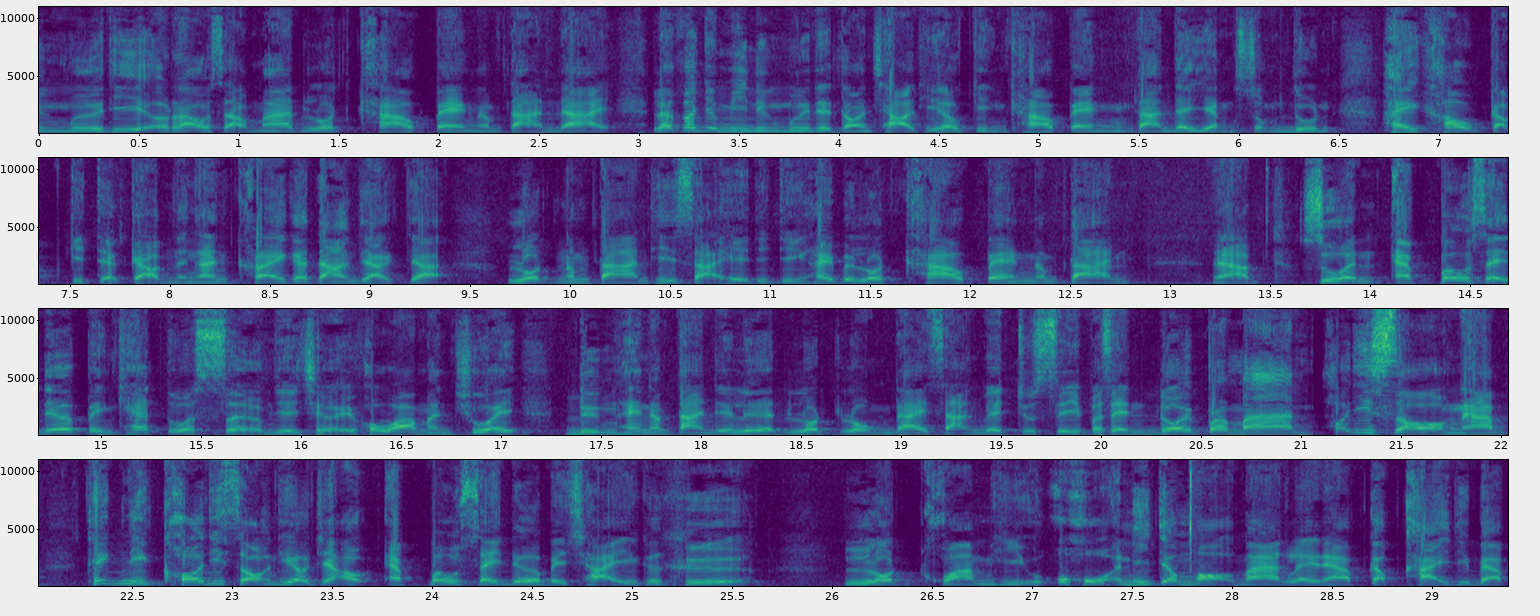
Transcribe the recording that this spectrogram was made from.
1 มื้อที่เราสามารถลดข้าวแป้งน้ำตาลได้ แล้วก็จะมี 1 มื้อในตอนเช้าที่เรากินข้าวแป้งน้ำตาลได้อย่างสมดุลให้เข้ากับกิจกรรมดังนั้นใครก็ตามอยากจะลดน้ำตาลที่สาเหตุจริงๆ ให้ไปลดข้าวแป้งน้ำตาลนะครับส่วน Apple Cider เป็นแค่ตัวเสริมเฉยๆ เพราะว่ามันช่วยดึงให้น้ำตาลในเลือดลดลงได้ 31.4%โดยประมาณ ข้อที่ 2 นะครับ เทคนิคข้อที่ 2 ที่เราจะเอา Apple Cider ไปใช้ก็คือ ลดความหิว โอ้โห อันนี้จะเหมาะมากเลยนะครับ กับใครที่แบบ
